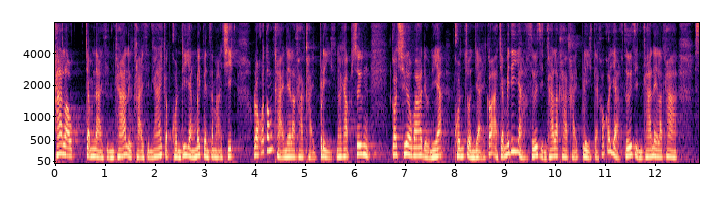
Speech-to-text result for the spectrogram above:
ถ้าเราจำหน่ายสินค้าหรือขายสินค้าให้กับคนที่ยังไม่เป็นสมาชิก เราก็ต้องขายในราคาขายปลีกนะครับ ซึ่งก็เชื่อว่าเดี๋ยวนี้คนส่วนใหญ่ก็อาจจะไม่ได้อยากซื้อสินค้าราคาขายปลีก แต่เขาก็อยากซื้อสินค้าในราคาเส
